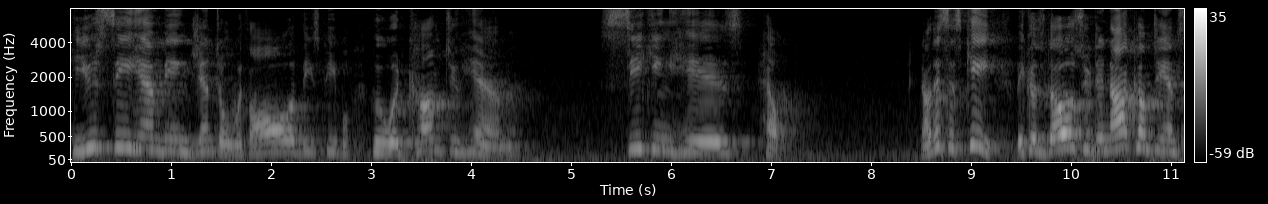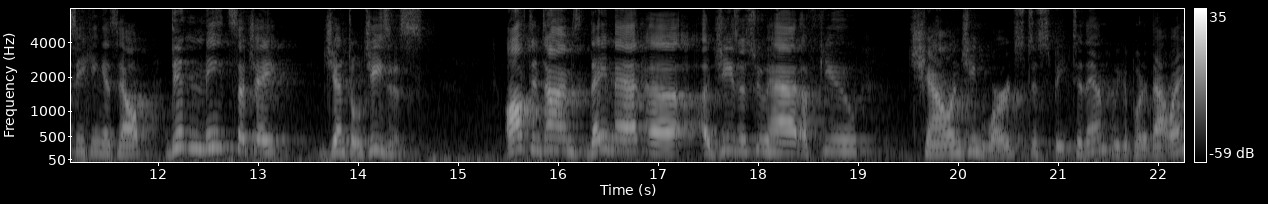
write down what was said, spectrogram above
You see him being gentle with all of these people who would come to him seeking his help. Now, this is key because those who did not come to him seeking his help didn't meet such a gentle Jesus. Oftentimes, they met a, a Jesus who had a few challenging words to speak to them. We could put it that way.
